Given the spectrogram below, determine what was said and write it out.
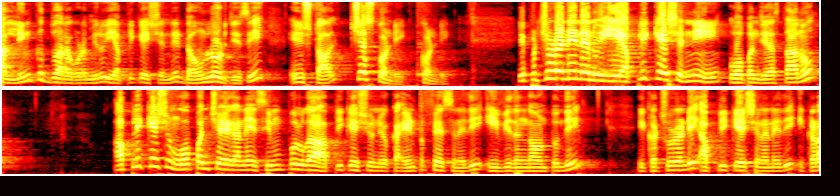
ఆ లింక్ ద్వారా కూడా మీరు ఈ అప్లికేషన్ని డౌన్లోడ్ చేసి ఇన్స్టాల్ చేసుకోండి. కొండి ఇప్పుడు చూడండి నేను ఈ అప్లికేషన్ని ఓపెన్ చేస్తాను. అప్లికేషన్ ఓపెన్ చేయగానే సింపుల్గా అప్లికేషన్ యొక్క ఇంటర్ఫేస్ అనేది ఈ విధంగా ఉంటుంది. ఇక్కడ చూడండి అప్లికేషన్ అనేది ఇక్కడ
